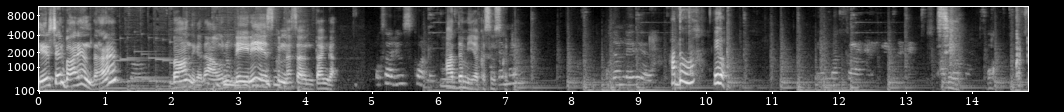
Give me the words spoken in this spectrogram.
హెయిర్ స్టైల్ బాగానే ఉందా? బాగుంది కదా అవును. నేనే వేసుకున్నా సొంతంగా. ఒకసారి చూసుకోండి. అద్దం ఈ యొక్క చూసుకుంటా. అర్థం లేదు కదా. అర్థం ఇగో. ఒక్కటి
